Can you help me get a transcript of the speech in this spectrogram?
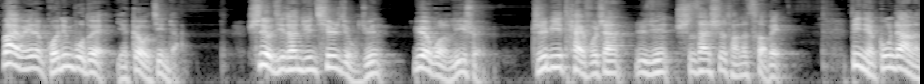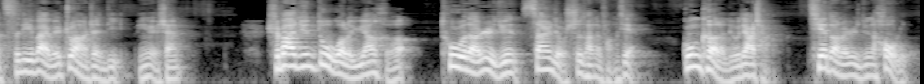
外围的国军部队也各有进展。十九集团军七十九军越过了澧水，直逼太福山日军十三师团的侧背。并且攻占了慈利外围重要阵地明月山。十八军渡过了渔阳河，突入到日军三十九师团的防线，攻克了刘家场，切断了日军的后路，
